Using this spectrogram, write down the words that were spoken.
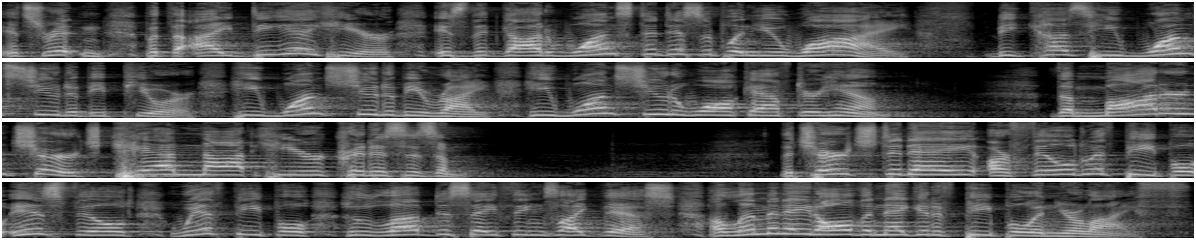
it's written. But the idea here is that God wants to discipline you. Why? Because He wants you to be pure, He wants you to be right, He wants you to walk after Him. The modern church cannot hear criticism. The church today are filled with people, is filled with people who love to say things like this eliminate all the negative people in your life.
